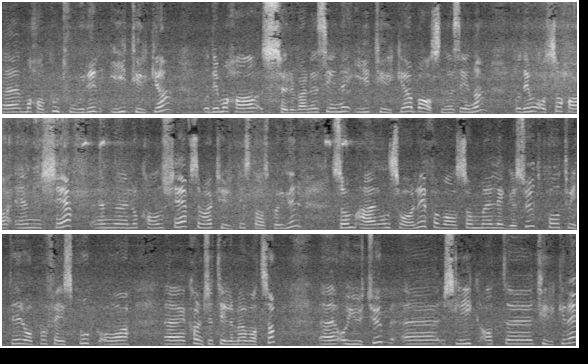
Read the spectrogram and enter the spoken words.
uh, må ha kontorer i Tyrkia. Og de må ha serverne sine i Tyrkia, basene sine. Og de må også ha en sjef, en uh, lokal sjef som er tyrkisk statsborger, som er ansvarlig for hva som legges ut på Twitter og på Facebook og Eh, kanskje til og med WhatsApp eh, og YouTube, eh, slik at tyrkere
